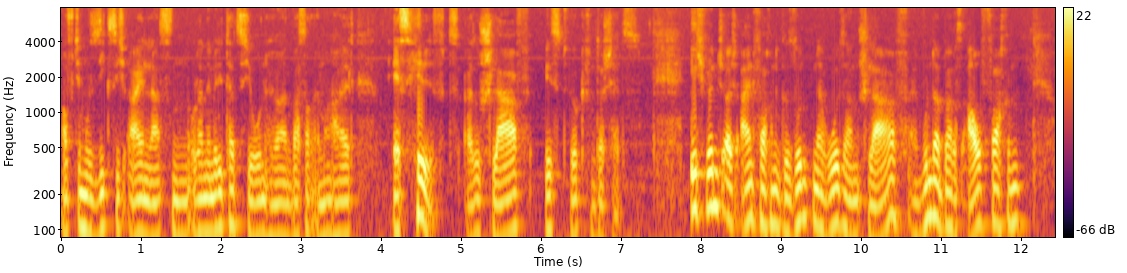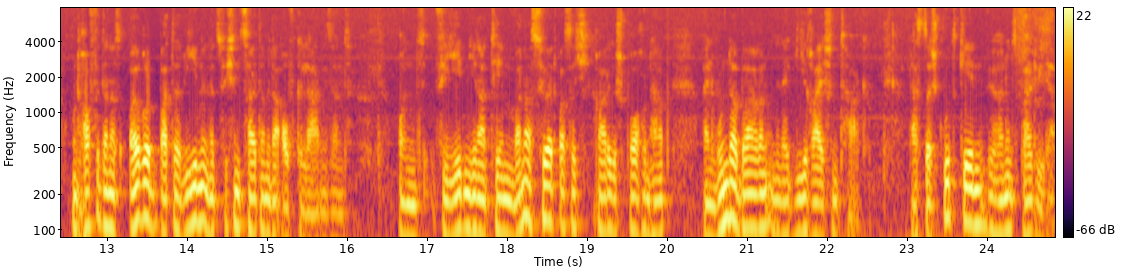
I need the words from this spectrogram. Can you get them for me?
auf die Musik sich einlassen oder eine Meditation hören, was auch immer halt. Es hilft. Also Schlaf ist wirklich unterschätzt. Ich wünsche euch einfach einen gesunden, erholsamen Schlaf, ein wunderbares Aufwachen und hoffe dann, dass eure Batterien in der Zwischenzeit dann wieder aufgeladen sind. Und für jeden, je nachdem, wann er es hört, was ich gerade gesprochen habe, einen wunderbaren und energiereichen Tag. Lasst euch gut gehen, wir hören uns bald wieder.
